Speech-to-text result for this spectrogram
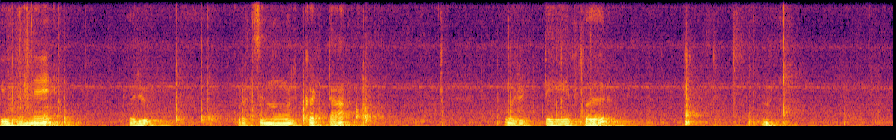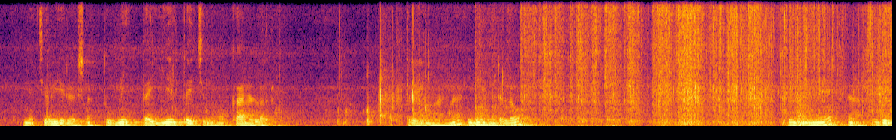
പിന്നെ ഒരു കുറച്ച് നൂൽക്കട്ട ഒരു ടേപ്പ് പിന്നെ ചെറിയൊരു കഷ്ണം തുണി തയ്യൽ തയ്ച്ച് നോക്കാനുള്ളത്. ഇത്രയുമാണ് ഇനി ഉണ്ടല്ലോ. പിന്നെ ഇതിൽ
